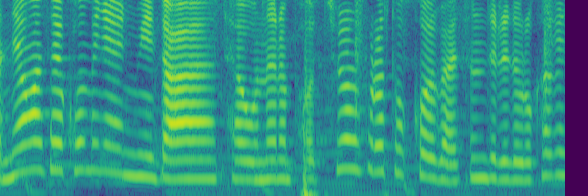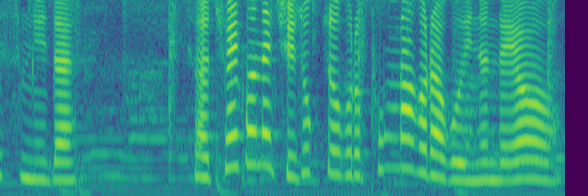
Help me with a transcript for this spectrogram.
안녕하세요 코미니입니다. 자 오늘은 버추얼 프로토콜 말씀드리도록 하겠습니다. 자 최근에 지속적으로 폭락을 하고 있는데요.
